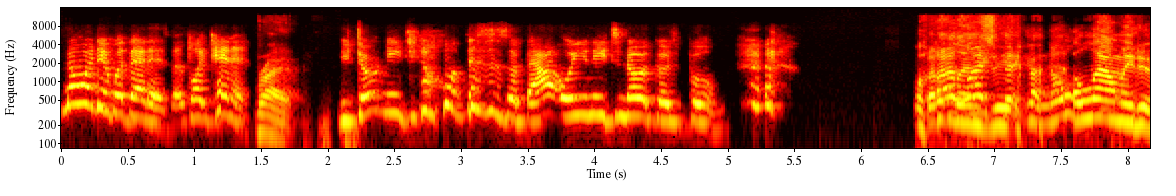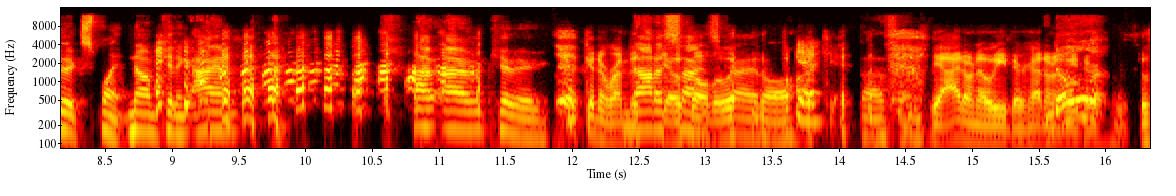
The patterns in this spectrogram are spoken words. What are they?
no idea what that is. It's like Tenet. Right. You don't need to know what this is about. All you need to know it goes boom. Well, But I like Lindsay, that Nolan- allow me to explain. No, I'm kidding. I am. I, I'm kidding. Gonna run this Not a joke all the way. guy at all. Yeah. Not a Yeah, I don't know either. I don't know either.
